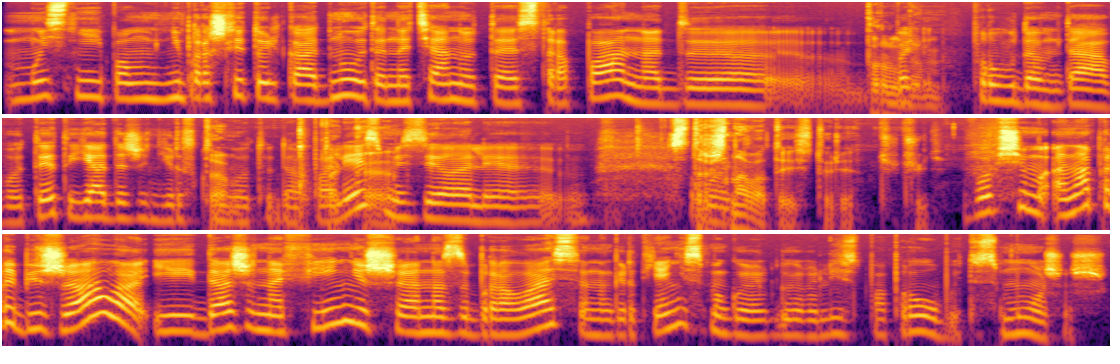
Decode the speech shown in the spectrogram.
Мы с ней, по-моему, не прошли только одну, это натянутая стропа над э, прудом. Прудом, да, вот это я даже не рискнула Там туда полезть, мы сделали... Э, страшноватая вот. история, чуть-чуть. В общем, она пробежала, и даже на финише она забралась, она говорит, я не смогу, я говорю, Лиз, попробуй, ты сможешь.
